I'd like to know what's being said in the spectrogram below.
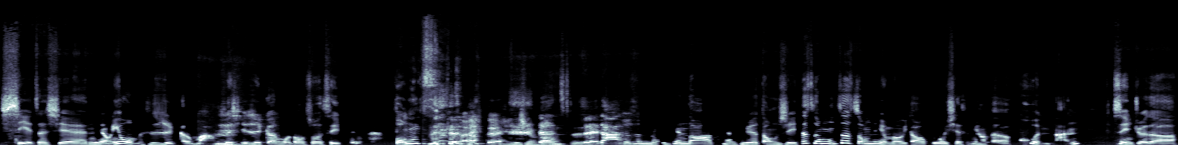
写这些内容？因为我们是日更嘛，嗯、所以其实日更我都说是一群疯子，对，一群疯子，对，大家就是每天都要产出一些东西。这中这中间有没有遇到过一些什么样的困难？是你觉得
